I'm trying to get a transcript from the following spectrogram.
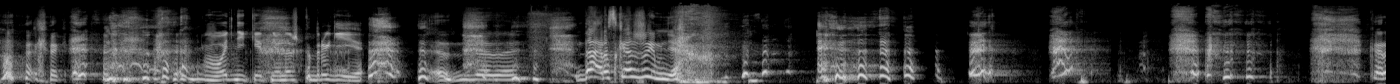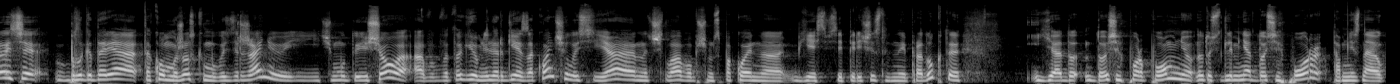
Водники это немножко другие. Э, Да, расскажи мне. Короче, благодаря такому жесткому воздержанию и чему-то еще, а в итоге у меня аллергия закончилась, и я начала, в общем, спокойно есть все перечисленные продукты. Я до, до сих пор помню, ну, то есть для меня до сих пор, там, не знаю,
